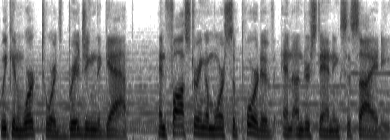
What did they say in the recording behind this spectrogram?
we can work towards bridging the gap and fostering a more supportive and understanding society.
